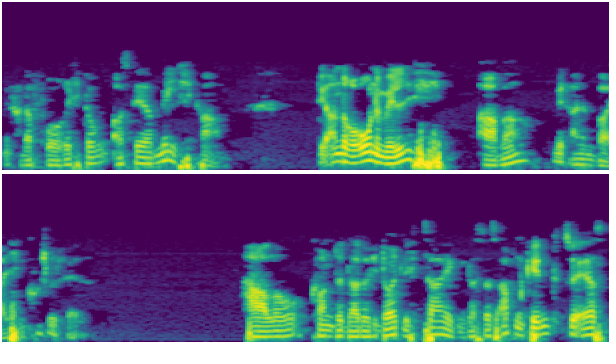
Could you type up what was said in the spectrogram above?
mit einer Vorrichtung, aus der Milch kam, die andere ohne Milch, aber mit einem weichen Kuschelfell. Harlow konnte dadurch deutlich zeigen, dass das Affenkind zuerst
